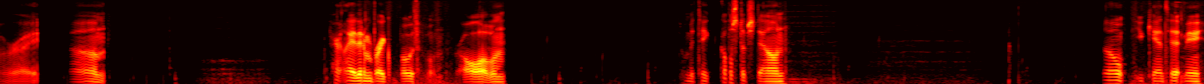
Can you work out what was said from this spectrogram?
Alright. Um. Apparently I didn't break both of them. Or all of them. I'm gonna take a couple steps down. No, you can't hit me.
